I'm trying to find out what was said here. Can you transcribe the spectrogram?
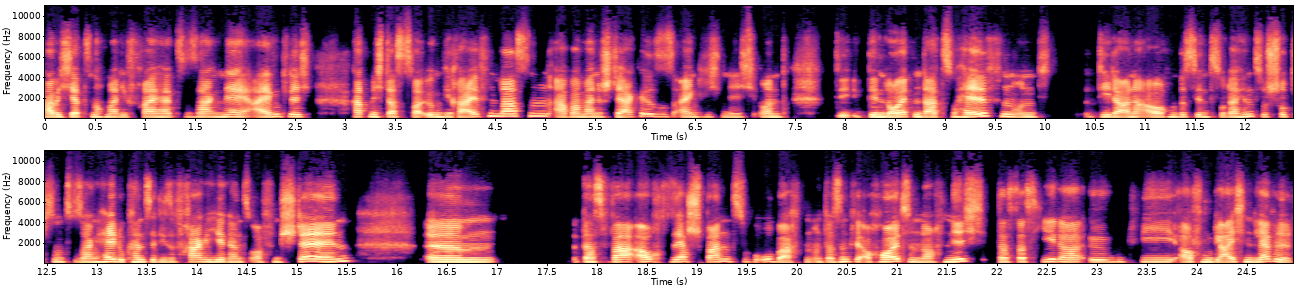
habe ich jetzt nochmal die Freiheit zu sagen, nee, eigentlich hat mich das zwar irgendwie reifen lassen, aber meine Stärke ist es eigentlich nicht. Und die, den Leuten da zu helfen und die da auch ein bisschen so dahin zu schubsen und zu sagen, hey, du kannst dir diese Frage hier ganz offen stellen. Ähm, das war auch sehr spannend zu beobachten. Und da sind wir auch heute noch nicht, dass das jeder irgendwie auf dem gleichen Level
